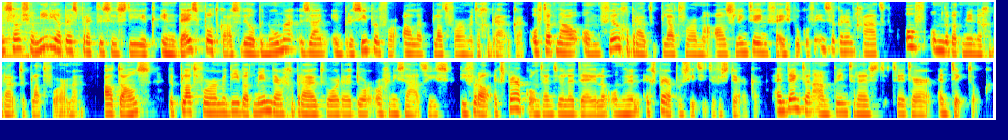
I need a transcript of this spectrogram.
De social media best practices die ik in deze podcast wil benoemen, zijn in principe voor alle platformen te gebruiken. Of dat nou om veel gebruikte platformen als LinkedIn, Facebook of Instagram gaat, of om de wat minder gebruikte platformen. Althans, de platformen die wat minder gebruikt worden door organisaties die vooral expertcontent willen delen om hun expertpositie te versterken. En denk dan aan Pinterest, Twitter en TikTok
